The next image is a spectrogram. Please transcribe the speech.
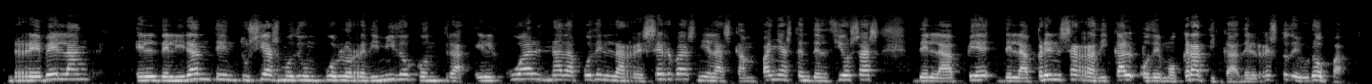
revelan el delirante entusiasmo de un pueblo redimido contra el cual nada pueden las reservas ni las campañas tendenciosas de la, de la prensa radical o democrática del resto de Europa.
